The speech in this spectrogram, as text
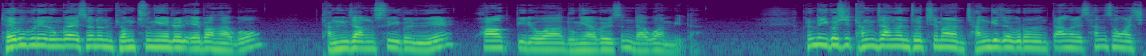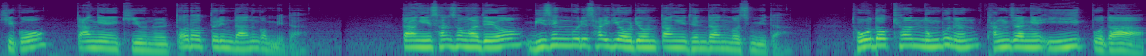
대부분의 농가에서는 병충해를 예방하고 당장 수익을 위해 화학 비료와 농약을 쓴다고 합니다. 그런데 이것이 당장은 좋지만 장기적으로는 땅을 산성화시키고 땅의 기운을 떨어뜨린다는 겁니다. 땅이 산성화되어 미생물이 살기 어려운 땅이 된다는 것입니다. 도덕현 농부는 당장의 이익보다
